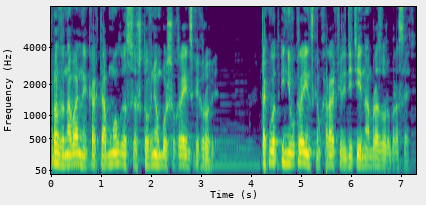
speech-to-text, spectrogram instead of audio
Правда, Навальный как-то обмолвился, что в нем больше украинской крови. Так вот, и не в украинском характере детей на амбразуры бросать.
